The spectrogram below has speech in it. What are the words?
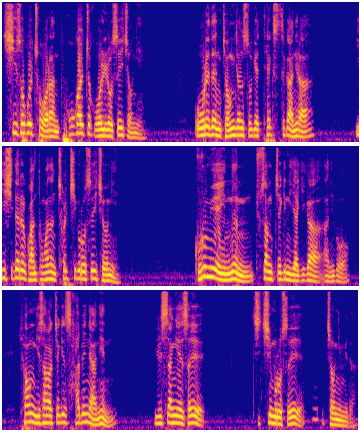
시속을 초월한 포괄적 원리로서의 정의, 오래된 경전 속의 텍스트가 아니라 이 시대를 관통하는 철칙으로서의 정의, 구름 위에 있는 추상적인 이야기가 아니고 형 이상학적인 사변이 아닌 일상에서의 지침으로서의 정의입니다.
